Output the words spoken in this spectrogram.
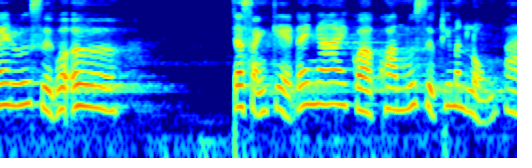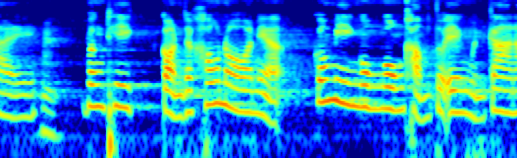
ได้รู้สึกว่า เออ จะสังเกตได้ง่ายกว่าความรู้สึกที่มันหลงไป บางทีก่อนจะเข้านอนเนี่ยก็มีงงงขำตัวเองเหมือนกัน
